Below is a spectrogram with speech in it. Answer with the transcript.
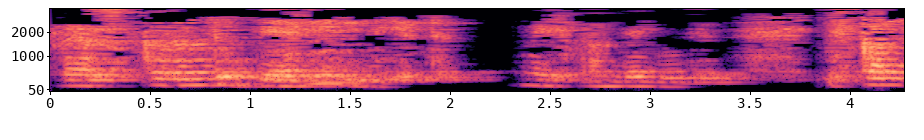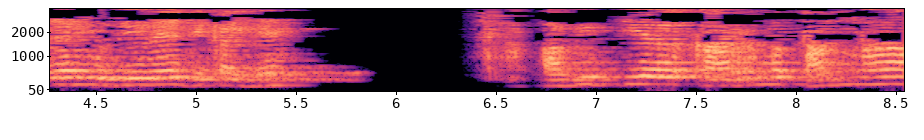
රැස් කරන්න බැරි විදියට. මේ ස්කන්ධයන් උදේ ස්කන්ධයන් උදේ දෙකයි නේ. අවිද්‍යා කර්ම තණ්හා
